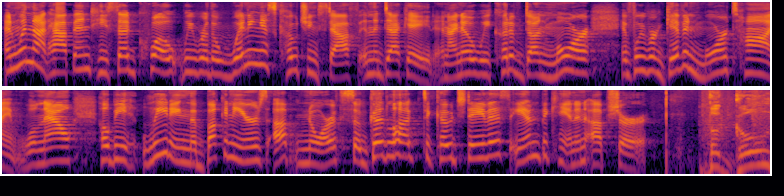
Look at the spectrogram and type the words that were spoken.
And when that happened, he said, quote, we were the winningest coaching staff in the decade. And I know we could have done more if we were given more time. Well, now he'll be leading the Buccaneers up north. So good luck to Coach Davis and Buckhannon Upshur. The golden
